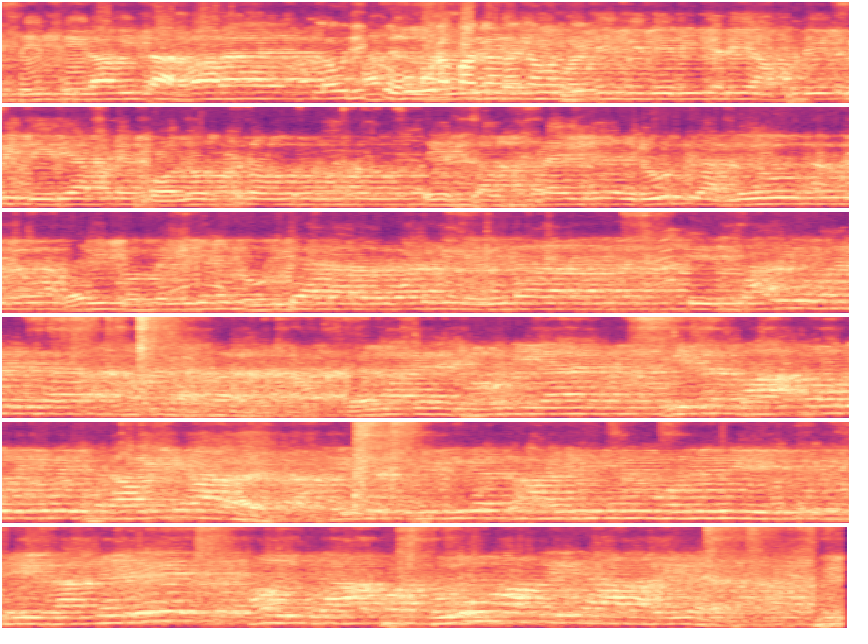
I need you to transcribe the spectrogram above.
ਤੇ ਤੇਰਾ ਵੀ ਧੰਨਵਾਦ ਹੈ। ਲਓ ਜੀ, ਇੱਕ ਹੋਰ ਆਪਾਂ ਗਾਣਾ ਗਾਵਾਂਗੇ। ਵੱਡੀ ਮੇਲੇ ਦੀ ਜਿਹੜੀ ਅਪਡੇਟ ਵੀ ਦੇ ਰਿਹਾ ਆਪਣੇ ਫੋਲੋਅਰਸ ਨੂੰ ਤੇ ਸਬਸਕ੍ਰਾਈਬ ਜ਼ਰੂਰ ਕਰ ਲਿਓ। ਮੇਰੀ ਗੁਰਤੇਜ ਨੇ ਗੋਲੀਆਂ ਨਾਮ ਕੱਢ ਕੇ ਦੇ ਦੇਣਾ। ਇਹ ਸਾਰੀ ਉਮਰ ਦੇ ਨਾਲ ਗੱਲਾਂ ਕਰੇ ਹੋਣੀ ਹੈ। ਇਧਰ ਬਾਤ ਹੋਣ ਦੇ ਲਈ ਖਿਡਾਰੀ ਤਿਆਰ ਹੈ ਇਧਰ ਸਿੱਧੀਆਂ ਤਾੜੀ ਵੀ ਮੁੰਡੇ ਨੇ ਇਹ ਰਾਂਝੇ ਦੇ ਹਉ ਕਿਆ ਪਰ ਦੋ ਮਾਤੇ ਨਾਲ ਆਏ ਹੈ yeah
